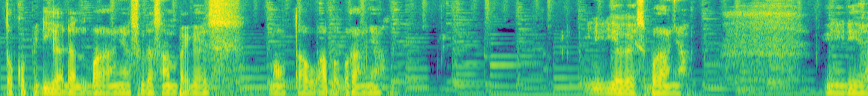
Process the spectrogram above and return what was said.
Tokopedia dan barangnya sudah sampai guys. Mau tahu apa barangnya? Ini dia guys barangnya. Ini dia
